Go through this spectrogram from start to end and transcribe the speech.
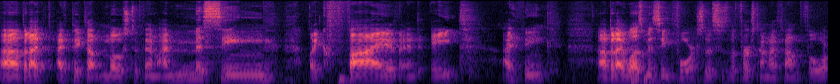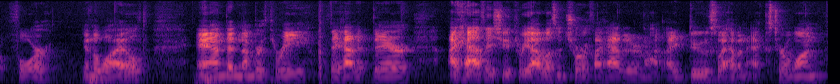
Uh, but I've, I've picked up most of them. I'm missing like 5 and 8, I think. Uh, but I was missing 4, so this is the first time I found four, four in the wild. And then number 3, they had it there. I have issue 3. I wasn't sure if I had it or not. I do, so I have an extra one.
